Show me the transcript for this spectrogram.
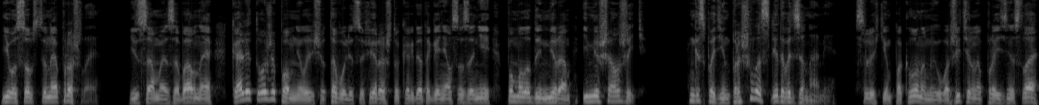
его собственное прошлое. И самое забавное, Кали тоже помнила еще того Люцифера, что когда-то гонялся за ней по молодым мирам и мешал жить. «Господин, прошу вас следовать за нами», — с легким поклоном и уважительно произнесла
